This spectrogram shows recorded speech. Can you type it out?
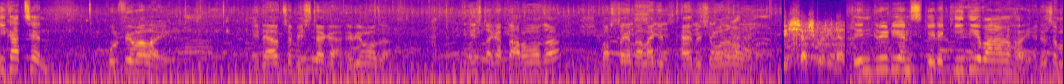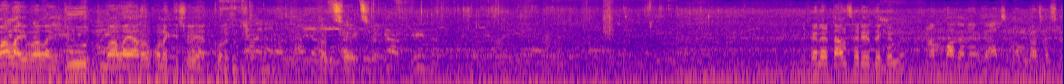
কি খাচ্ছেন? কুলফি মালাই। এটা হচ্ছে বিশ টাকা হেভি মজা। তিরিশ টাকাটা তারও মজা দশ টাকা টাকাটা নাকি খায় বেশি মজা পাবো না। ইনগ্রেডিয়েন্টস কি? এটা কি দিয়ে বানানো হয়? এটা হচ্ছে মালাই মালাই। দুধ মালাই আরও অনেক কিছু অ্যাড করে আচ্ছা আচ্ছা। এখানে ডান সাইডে দেখেন আম বাগানের গাছ আম গাছ আছে।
